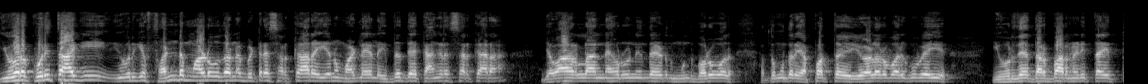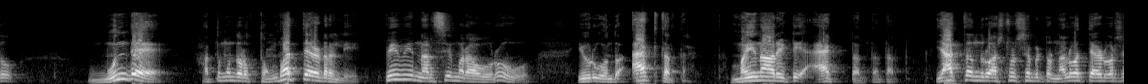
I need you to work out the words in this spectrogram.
ಇವರ ಕುರಿತಾಗಿ ಇವರಿಗೆ ಫಂಡ್ ಮಾಡುವುದನ್ನು ಬಿಟ್ಟರೆ ಸರ್ಕಾರ ಏನು ಮಾಡಲೇ ಇಲ್ಲ. ಇದ್ದದ್ದೇ ಕಾಂಗ್ರೆಸ್ ಸರ್ಕಾರ. ಜವಾಹರ್ಲಾಲ್ ನೆಹರೂನಿಂದ ಹಿಡಿದು ಮುಂದೆ ಬರುವ ಹತ್ತೊಂಬತ್ತರ ಎಪ್ಪತ್ತ ಏಳರವರೆಗೂ ಇವ್ರದೇ ದರ್ಬಾರ್ ನಡೀತಾ ಇತ್ತು. ಮುಂದೆ ಹತ್ತೊಂಬತ್ತು ತೊಂಬತ್ತೆರಡರಲ್ಲಿ ಪಿ ವಿ ನರಸಿಂಹರಾವ್ ಅವರು ಇವರು ಒಂದು ಆ್ಯಕ್ಟ್ ತರ್ತಾರೆ. ಮೈನಾರಿಟಿ ಆ್ಯಕ್ಟ್ ಅಂತ ತರ್ತಾರೆ. ಯಾಕೆ ತಂದರು? ಅಷ್ಟು ವರ್ಷ ಬಿಟ್ಟು ನಲವತ್ತೆರಡು ವರ್ಷ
